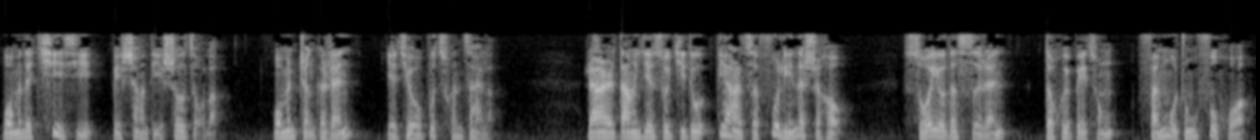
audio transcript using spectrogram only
我们的气息被上帝收走了，我们整个人也就不存在了。然而，当耶稣基督第二次复临的时候，所有的死人都会被从坟墓中复活，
